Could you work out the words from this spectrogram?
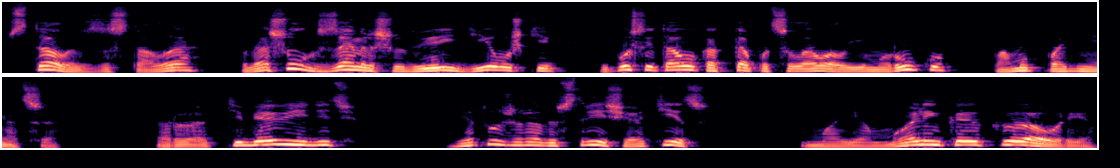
встал из-за стола, подошел к замершей у двери девушке и после того, как та поцеловала ему руку, помог подняться. «Рад тебя видеть». «Я тоже рада встрече, отец». «Моя маленькая Каури».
